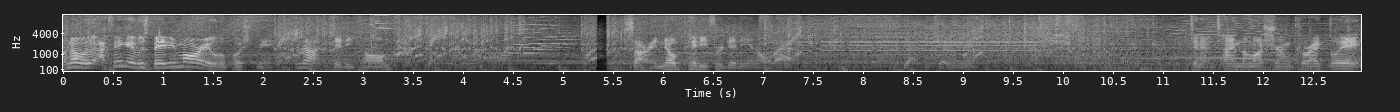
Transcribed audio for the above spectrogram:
Oh no, I think it was Baby Mario who pushed me, not Diddy Kong. Sorry, no pity for Diddy and all that. Yeah, you kidding me. Didn't time the mushroom correctly.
